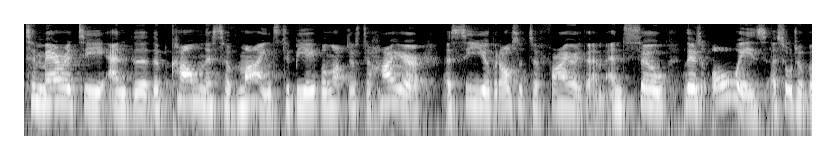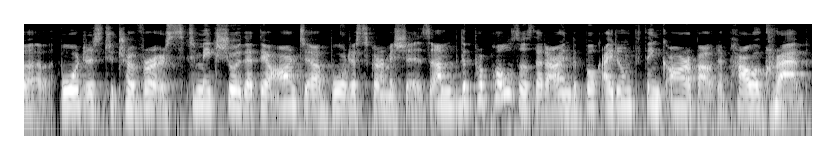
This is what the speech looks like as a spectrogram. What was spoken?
temerity and the, the calmness of mind to be able not just to hire a CEO, but also to fire them. And so there's always a sort of a borders to traverse to make sure that there aren't uh, border skirmishes. Um, the proposals that are in the book, I don't think are about a power grab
